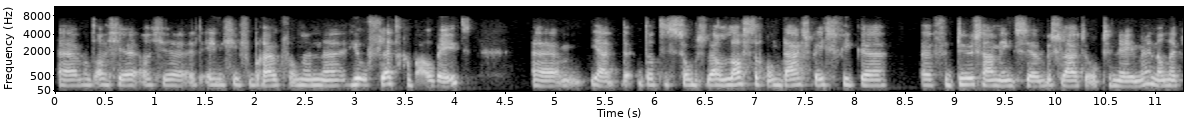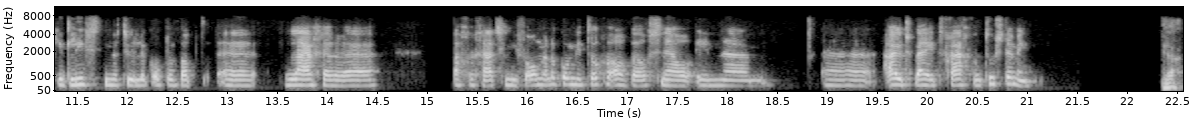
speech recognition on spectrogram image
Uh, want als je, als je het energieverbruik van een heel flatgebouw weet, um, ja, dat is soms wel lastig om daar specifieke verduurzamingsbesluiten op te nemen. En dan heb je het liefst natuurlijk op een wat lager aggregatieniveau, maar dan kom je toch al wel snel in, um, uit bij het vragen van toestemming. Ja,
